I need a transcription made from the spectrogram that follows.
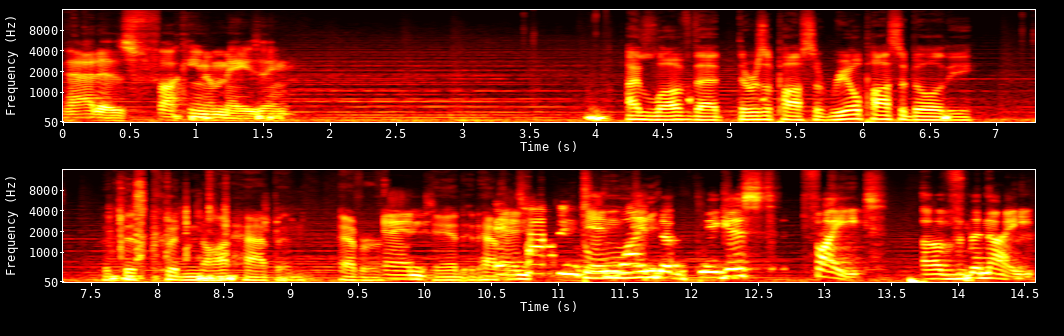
That is fucking amazing. I love that there was a possi- real possibility that this could not happen ever, And- and it happened. It's happened. happened In, in the biggest fight of the night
